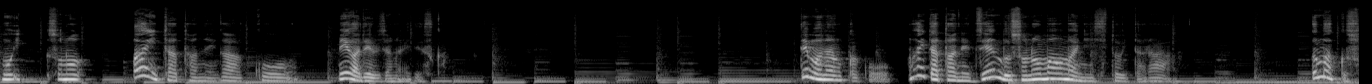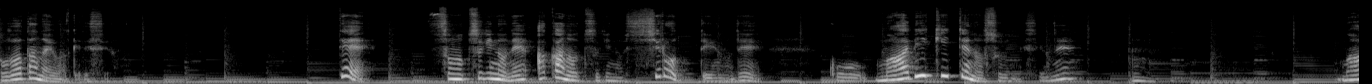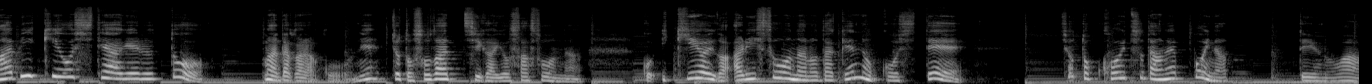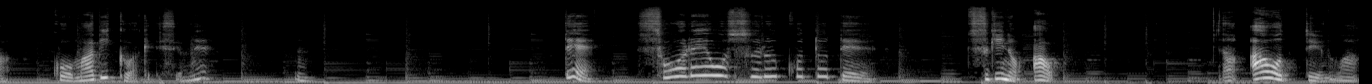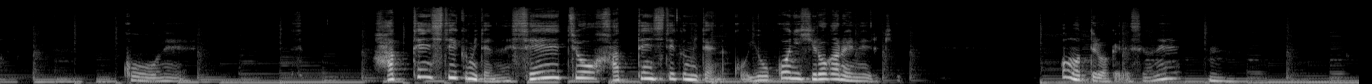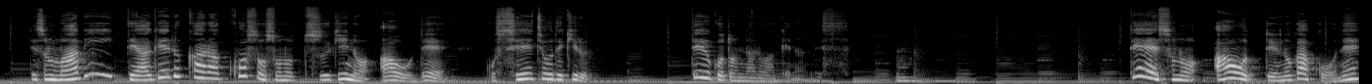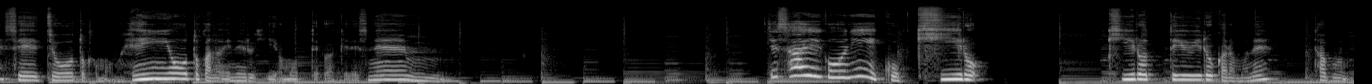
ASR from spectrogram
もうそのまいた種がこう芽が出るじゃないですか。でもなんかこうまいた種全部そのままにしといたらうまく育たないわけですよ。で、その次のね、赤の次の白っていうので、こう、間引きっていうのをするんですよね。うん。間引きをしてあげると、まあだからこうね、ちょっと育ちが良さそうな、こう勢いがありそうなのだけ残して、ちょっとこいつダメっぽいなっていうのは、こう間引くわけですよね。うん。で、それをすることで、次の青。あ青っていうのは、こうね、発展していくみたいなね、成長発展していくみたいな、こう横に広がるエネルギーを持ってるわけですよね。うん。で、その間引いてあげるからこそその次の青でこう成長できるっていうことになるわけなんです。うん。で、その青っていうのがこうね、成長とかも変容とかのエネルギーを持ってるわけですね。うん。で、最後に、こう、黄色。黄黄色っていう色からもね、多分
